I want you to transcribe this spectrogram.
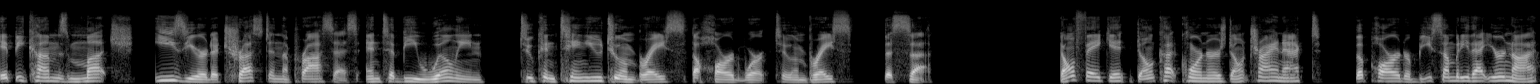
it becomes much easier to trust in the process and to be willing to continue to embrace the hard work, to embrace the suck. Don't fake it. Don't cut corners. Don't try and act the part or be somebody that you're not.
